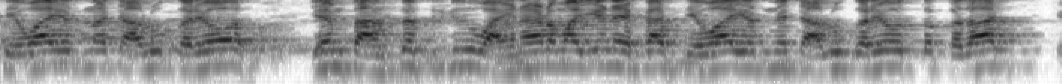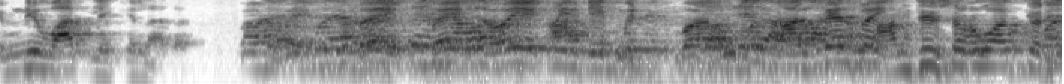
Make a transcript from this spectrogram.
સેવા ચાલુ કર્યો. જેમ સાંસદ શ્રી કીધું વાયનાડમાં જઈને એકાદ સેવા યજ્ઞ ચાલુ કર્યો તો કદાચ એમની વાત લેખે લાગે ભાઈ ભાઈ હવે એક મિનિટ એક મિનિટ અલ્પેશભાઈ આમથી શરૂઆત કરીએ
